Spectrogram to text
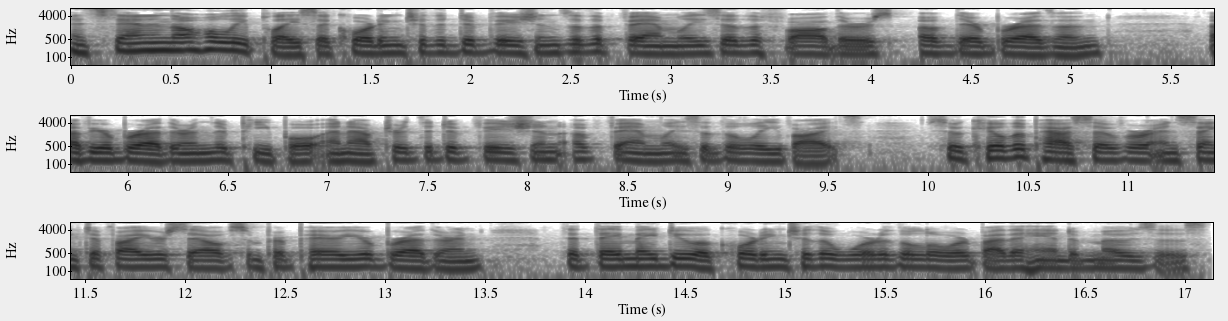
And stand in the holy place according to the divisions of the families of the fathers of their brethren, of your brethren the people, and after the division of families of the Levites. So kill the Passover and sanctify yourselves and prepare your brethren, that they may do according to the word of the Lord by the hand of Moses.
